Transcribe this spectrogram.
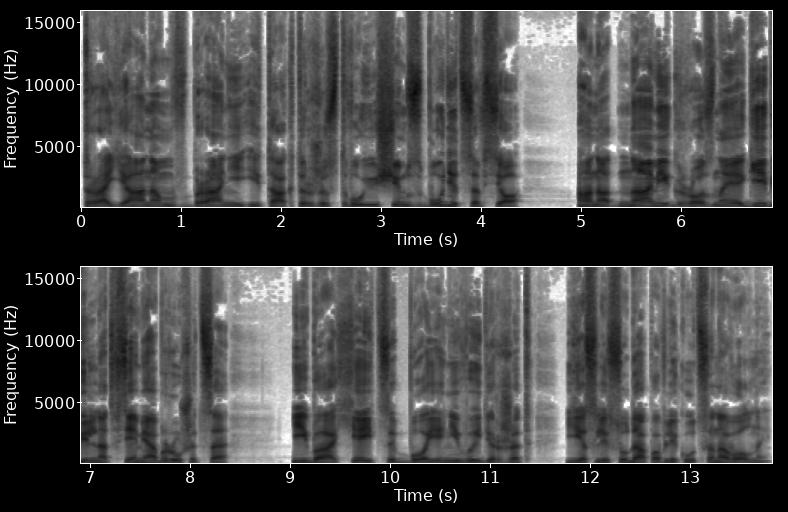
троянам в брани и так торжествующим сбудется все, а над нами грозная гибель над всеми обрушится — Ибо ахейцы боя не выдержат, если суда повлекутся на волны.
